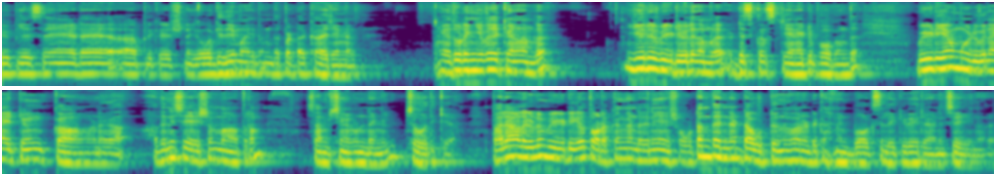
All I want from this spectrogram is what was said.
യു പി എസ് സിയുടെ ആപ്ലിക്കേഷൻ യോഗ്യതയുമായി ബന്ധപ്പെട്ട കാര്യങ്ങൾ? തുടങ്ങിയവയൊക്കെയാണ് നമ്മൾ ഈ ഒരു വീഡിയോയിൽ നമ്മൾ ഡിസ്കസ് ചെയ്യാനായിട്ട് പോകുന്നത്. വീഡിയോ മുഴുവനായിട്ടും കാണുക. അതിനുശേഷം മാത്രം സംശയങ്ങൾ ഉണ്ടെങ്കിൽ ചോദിക്കുക. പല ആളുകളും വീഡിയോ തുടക്കം കണ്ടതിന് ശേഷം ഉടൻ തന്നെ ഡൗട്ട് എന്ന് പറഞ്ഞിട്ട് കമന്റ് ബോക്സിലേക്ക് വരികയാണ് ചെയ്യുന്നത്.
